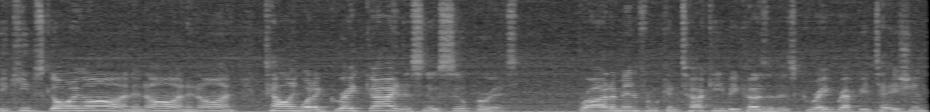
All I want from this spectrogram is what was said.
He keeps going on and on and on, telling what a great guy this new super is. Brought him in from Kentucky because of his great reputation,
